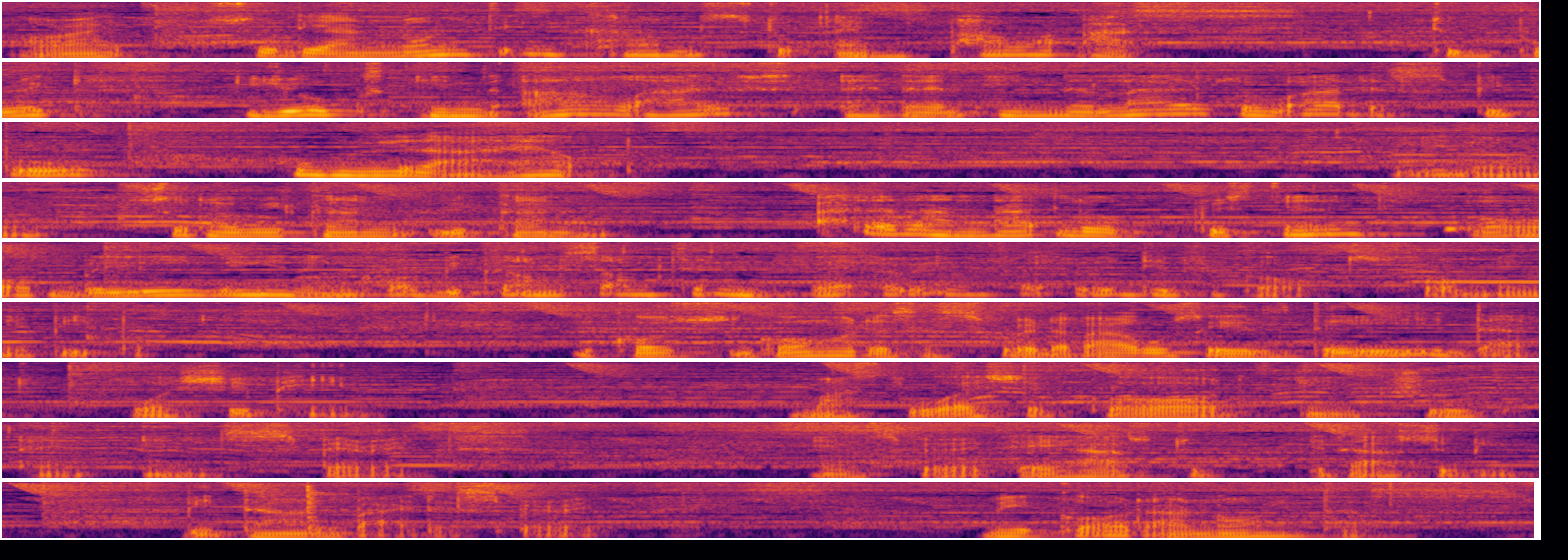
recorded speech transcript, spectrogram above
All right, so the anointing comes to empower us to break yokes in our lives and then in the lives of others, people who need our help. You know, so that we can we can other than that, look, Christianity or believing in God becomes something very, very difficult for many people. Because God is a spirit. The Bible says they that worship him must worship God in truth and in spirit. In spirit. It has to it has to be, be done by the spirit. May God anoint us.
